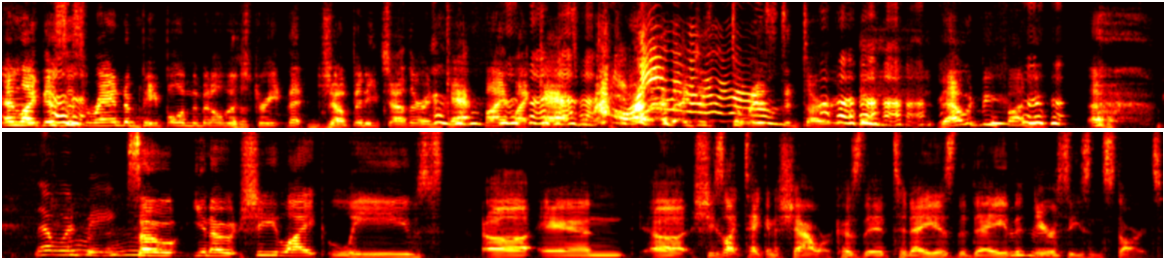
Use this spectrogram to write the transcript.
And like there's just random people in the middle of the street that jump at each other and cat fight like cats. And they just twist and turn. That would be funny. that would be. So, you know, she like leaves uh, and uh, she's like taking a shower because today is the day that deer season starts.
